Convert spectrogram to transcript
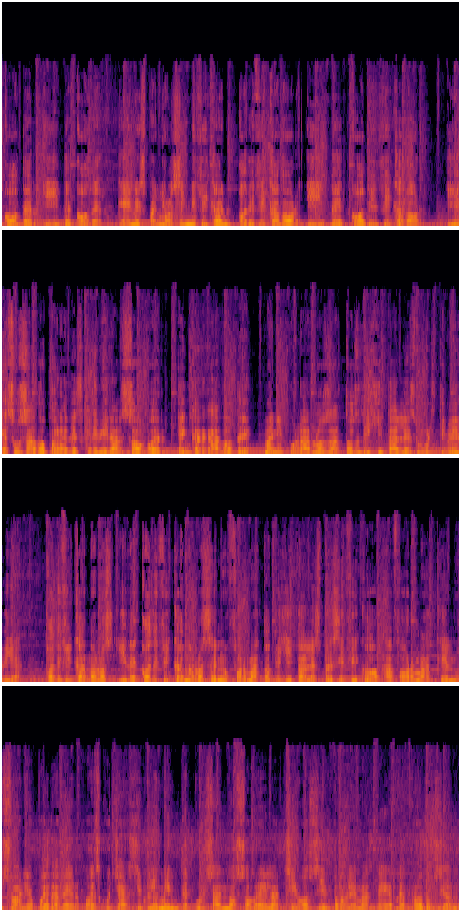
coder y decoder, que en español significan codificador y decodificador, y es usado para describir al software encargado de manipular los datos digitales multimedia, codificándolos y decodificándolos en un formato digital específico a forma que el usuario pueda ver o escuchar simplemente pulsando sobre el archivo sin problemas de reproducción.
